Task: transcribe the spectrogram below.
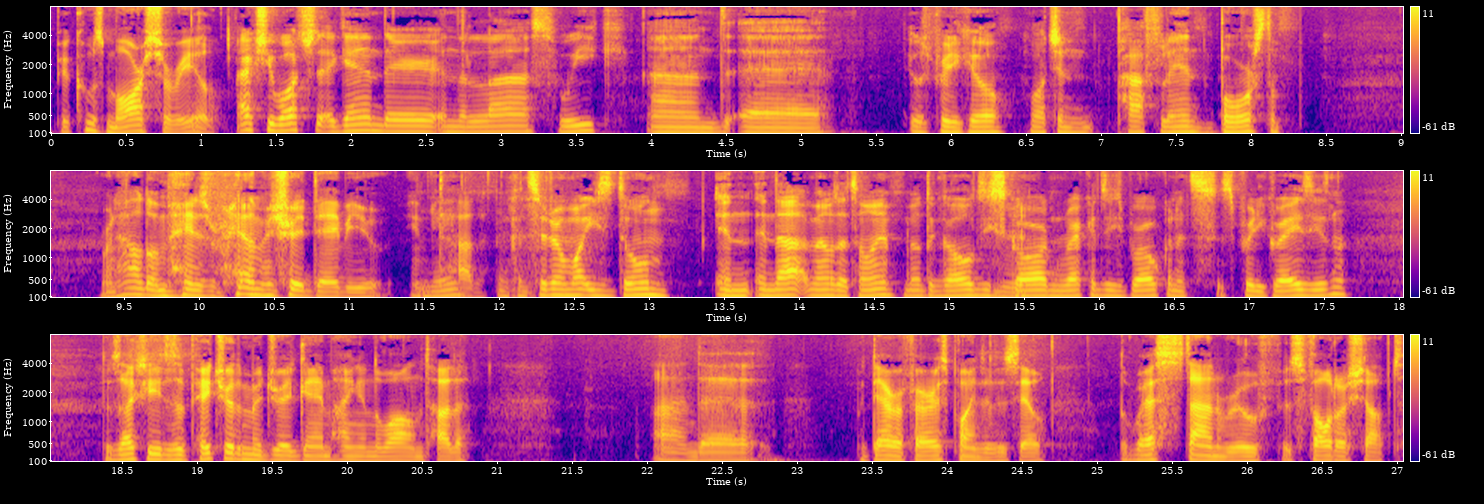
becomes more surreal. I actually watched it again there in the last week, and uh, it was pretty cool watching Pat Flynn burst him. Ronaldo made his Real Madrid debut in Yeah, Tallaght. and considering what he's done in, in that amount of time, amount of goals he's Yeah. scored and records he's broken, it's it's pretty crazy, isn't it? There's actually there's a picture of the Madrid game hanging on the wall in Tallaght, and uh, Dara Ferris pointed this out. The west stand roof is photoshopped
